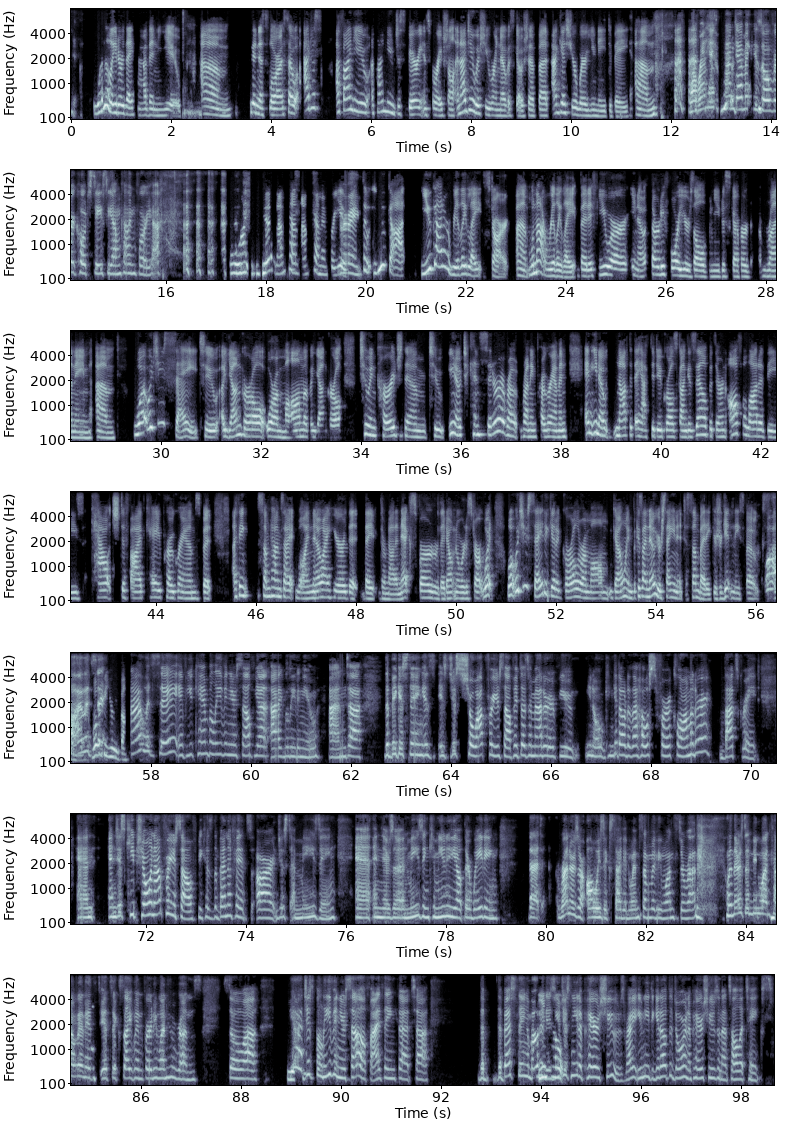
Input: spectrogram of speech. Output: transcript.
yeah. what a leader they have in you. Um goodness, Laura. So, I just I find you I find you just very inspirational, and I do wish you were in Nova Scotia, but I guess you're where you need to be. Um, well, when this pandemic is over, Coach Stacy, I'm coming for you. good. I'm coming. I'm coming for you. So you got you got a really late start. Um, well, not really late, but if you were, you know, 34 years old when you discovered running, um, what would you say to a young girl or a mom of a young girl to encourage them to you know to consider a running program? And and you know not that they have to do girls gone gazelle but there are an awful lot of these couch to 5k programs. But i think sometimes i well i know i hear that they they're not an expert or they don't know where to start. What what would you say to get a girl or a mom going? Because i know you're saying it to somebody because you're getting these folks. Well um, i would what say, would be your advice i would say if you can't believe in yourself yet? I believe in you. And uh the biggest thing is is just show up for yourself. It doesn't matter if you you know can get out of the house for a kilometer. That's great. And and just keep showing up for yourself because the benefits are just amazing. And, and there's an amazing community out there waiting that runners are always excited when somebody wants to run. When there's a new one coming it's it's excitement for anyone who runs. So uh yeah just believe in yourself i think that uh the the best thing about it you is know, you just need a pair of shoes right you need to get out the door in a pair of shoes and that's all it takes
